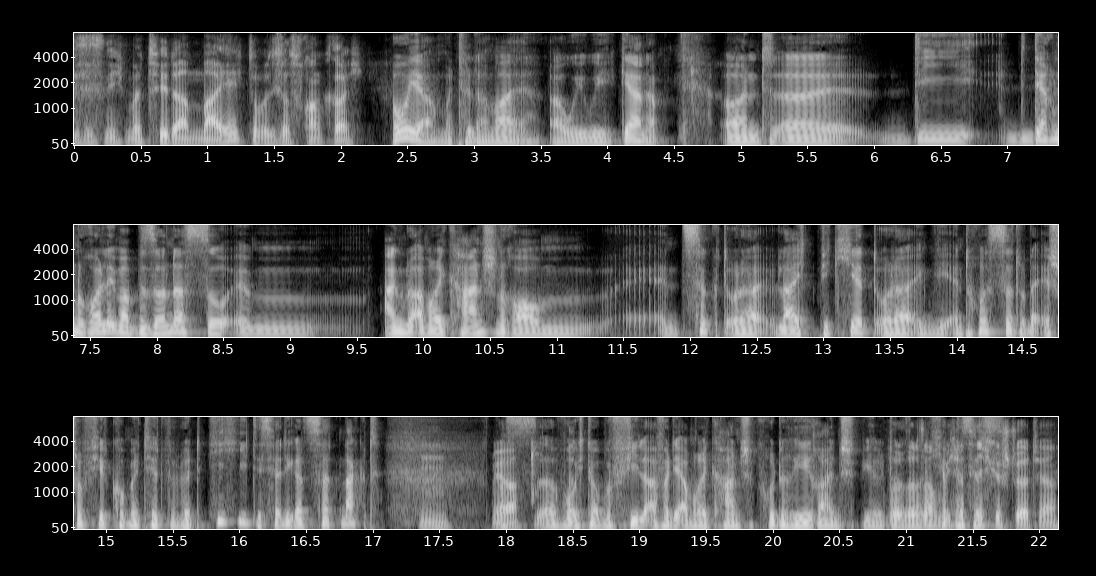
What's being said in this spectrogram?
ist es nicht Mathilda May? Ich glaube, sie ist aus Frankreich. Oh ja, Mathilda May. Ah, oui, oui, gerne. Und äh, die, deren Rolle immer besonders so im angloamerikanischen Raum entzückt oder leicht pikiert oder irgendwie entrüstet oder echauffiert kommentiert wird mit Hihi, die ist ja die ganze Zeit nackt. Hm. Was, ja. äh, wo ich glaube, viel einfach die amerikanische Prüderie reinspielt. Also, sagen, ich habe das nicht gestört, ja.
